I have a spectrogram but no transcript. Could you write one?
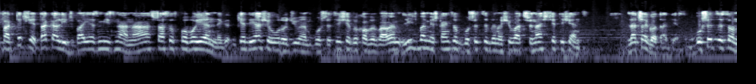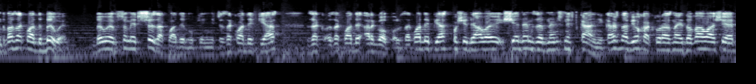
faktycznie taka liczba jest mi znana z czasów powojennych. Kiedy ja się urodziłem w Głuszycy, się wychowywałem, liczba mieszkańców Głuszycy wynosiła 13 tysięcy. Dlaczego tak jest? W Głuszycy są dwa zakłady były. Były w sumie trzy zakłady włókiennicze. Zakłady Piast, zak zakłady Argopol. Zakłady Piast posiadały siedem zewnętrznych tkalni. Każda wiocha, która znajdowała się e,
